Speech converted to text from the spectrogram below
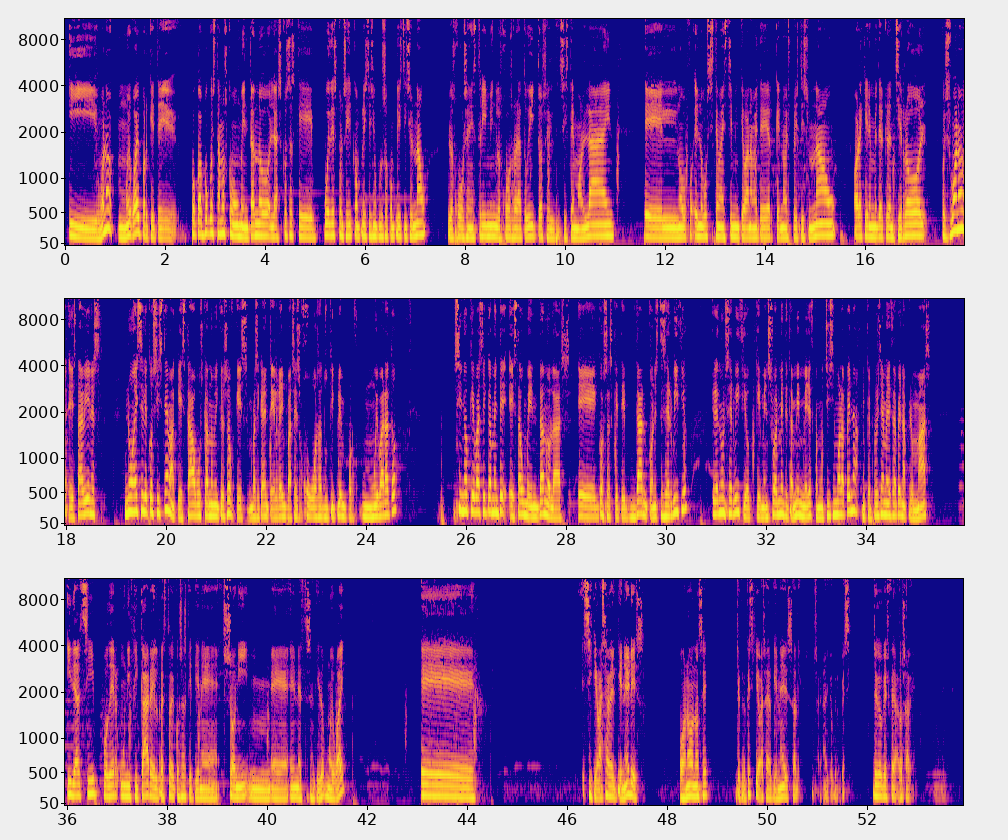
Y bueno, muy guay porque te poco a poco estamos como aumentando las cosas que puedes conseguir con PlayStation Plus o con PlayStation Now. Los juegos en streaming, los juegos gratuitos, el sistema online, el nuevo, sistema de streaming que van a meter, que no es PlayStation Now, ahora quieren meter Crunchyroll, pues bueno, está bien, es no es el ecosistema que estaba buscando Microsoft, que es básicamente el Game Pass es juegos a tutiplen por muy barato, sino que básicamente está aumentando las eh, cosas que te dan con este servicio, creando un servicio que mensualmente también merezca muchísimo la pena, aunque Plus ya merece la pena, pero más, y de así poder unificar el resto de cosas que tiene Sony mm, eh, en este sentido. Muy guay. Eh... Sí que vas a ver quién eres. O no, no sé. Yo creo que sí que vas a ver quién eres, Alex. O sea, yo creo que sí. Yo creo que espera, lo sabe.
